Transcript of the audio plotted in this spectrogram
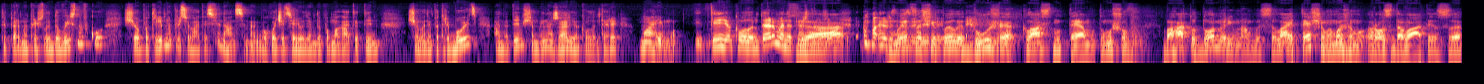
Тепер ми прийшли до висновку, що потрібно працювати з фінансами, бо хочеться людям допомагати тим, що вони потребують, а не тим, що ми, на жаль, як волонтери маємо. І ти, як волонтер, мене теж Я- дуже маєш Ми зрозуміти. зачепили дуже класну тему, тому що багато донорів нам висилають те, що ми можемо роздавати з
